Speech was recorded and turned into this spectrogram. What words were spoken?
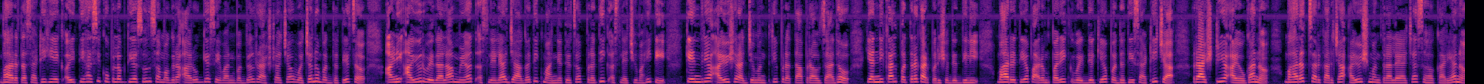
भारतासाठी ही एक ऐतिहासिक उपलब्धी असून समग्र आरोग्य सेवांबद्दल राष्ट्राच्या वचनबद्धतेचं आणि आयुर्वेदाला मिळत असलेल्या जागतिक मान्यतेचं प्रतीक असल्याची माहिती केंद्रीय आयुष राज्यमंत्री प्रतापराव जाधव यांनी काल पत्रकार परिषदेत दिली. भारतीय पारंपरिक वैद्यकीय पद्धतीसाठीच्या राष्ट्रीय आयोगानं भारत सरकारच्या आयुष मंत्रालयाच्या सहकार्यानं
